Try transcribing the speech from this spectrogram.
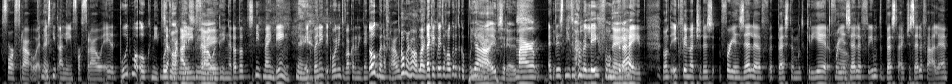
voor vrouwen. Het Nee. is niet alleen voor vrouwen. Eh, Het boeit me ook niet, Boeit zeg maar, niet, alleen nee. vrouwen dingen. Dat, dat is niet mijn ding. Nee. Ik, ben niet, ik word niet wakker en ik denk, oh, ik ben een vrouw. oh my god, like... Like, ik weet toch ook dat ik een poenie ja, heb? even serieus. Maar het is niet waar mijn leven om draait. Want ik vind dat je dus voor jezelf het beste moet creëren. Voor Ja. jezelf, je moet het beste uit jezelf halen. En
